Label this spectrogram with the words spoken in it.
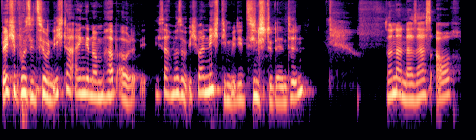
welche Position ich da eingenommen habe, aber ich sag mal so, ich war nicht die Medizinstudentin, sondern da saß auch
